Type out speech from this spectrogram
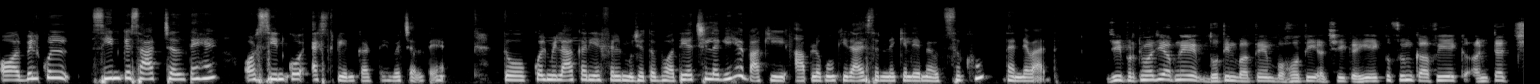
और बिल्कुल सीन के साथ चलते हैं और सीन को एक्सप्लेन करते हुए चलते हैं। तो कुल मिलाकर ये फ़िल्म मुझे तो बहुत ही अच्छी लगी है, बाकी आप लोगों की राय सुनने के लिए मैं उत्सुक हूँ। धन्यवाद। जी, प्रतिमा जी आपने 2-3 बातें बहुत ही अच्छी कही। एक तो फ़िल्म काफ़ी एक अनटच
